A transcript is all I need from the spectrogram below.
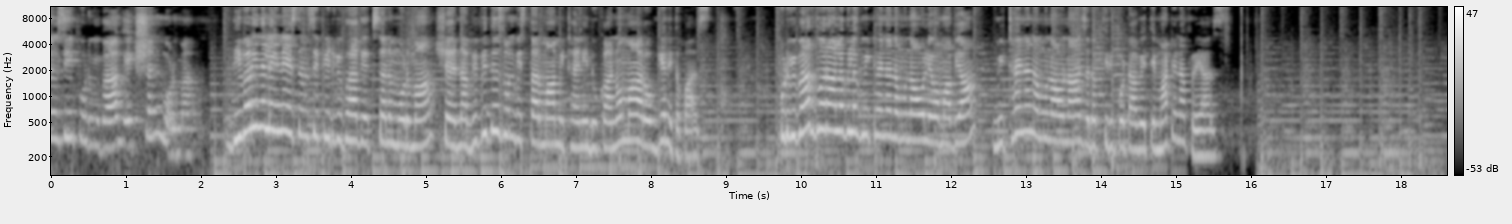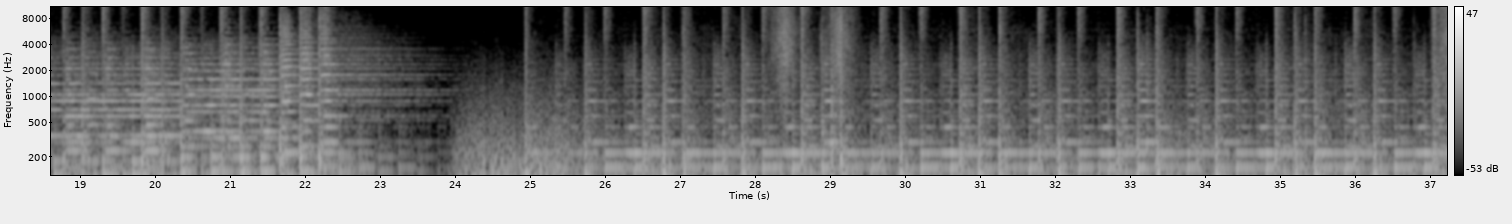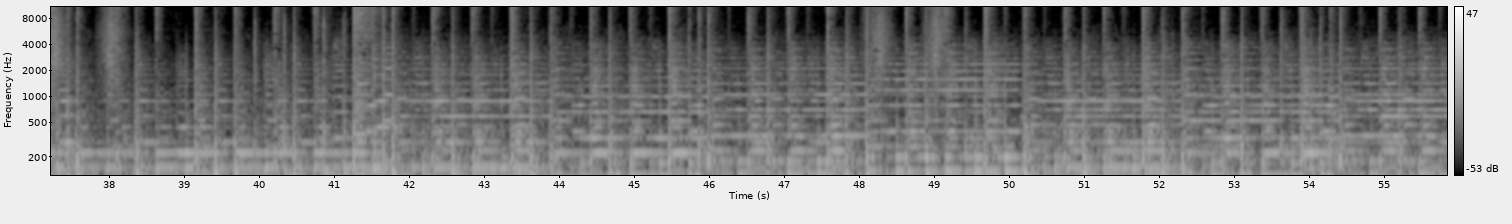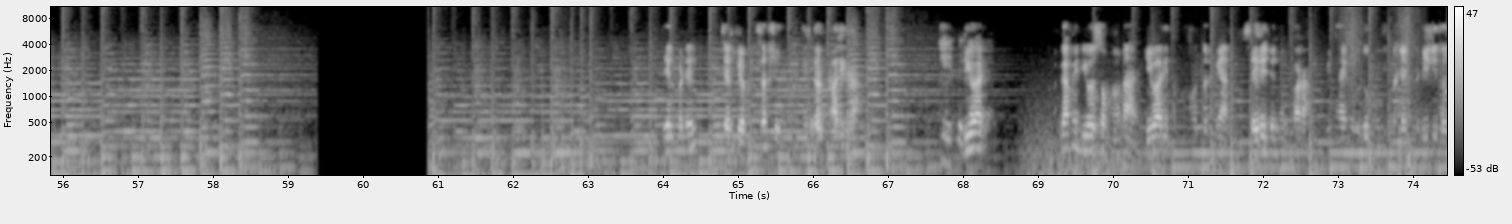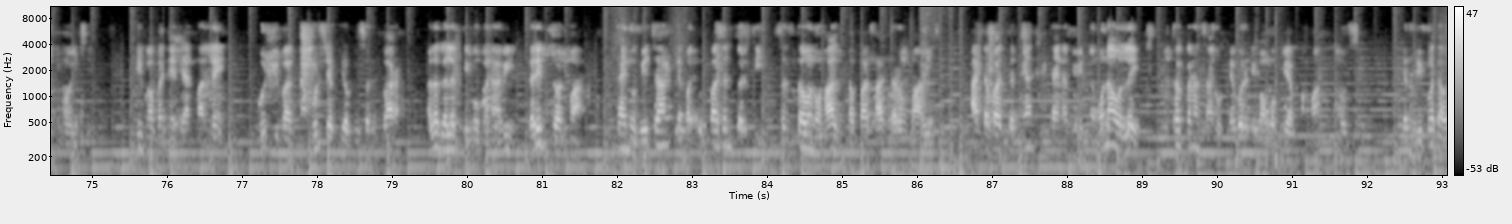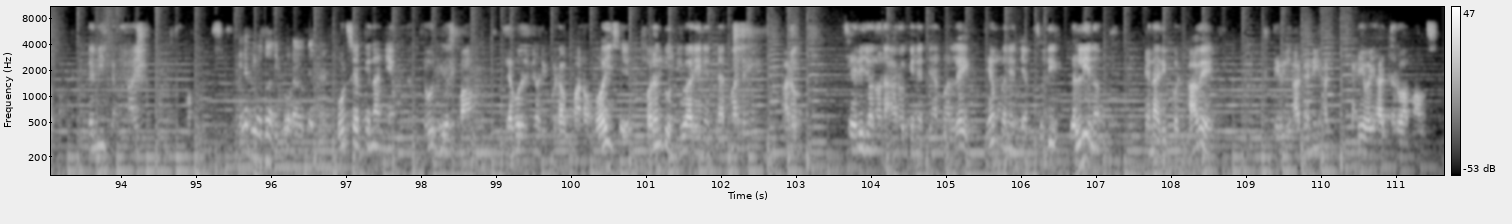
SMC food વિભાગ action મોડમાં દિવાળીને લઈને એસએમસી ફીડ વિભાગ એક્શન મોડમાં શહેરના વિવિધ ઝોન વિસ્તારમાં મીઠાઈની દુકાનોમાં આરોગ્યની તપાસ. ફૂડ વિભાગ દ્વારા અલગ અલગ મીઠાઈના નમૂનાઓ લેવામાં આવ્યા. મીઠાઈના નમૂનાઓના ઝડપથી રિપોર્ટ આવે તે માટેના પ્રયાસ. એલ પટેલ ચેરપી ઓફિસર સુરેન્દ્રનગર પાલિકા દિવાળી આગામી દિવસોમાં આવનાર દિવાળી દરમિયાન શહેરીજનો દ્વારા મીઠાઈનું વધુ બજાર ખરીદી થતું હોય છે. એ બાબતને ધ્યાનમાં લઈ ફૂડ વિભાગના ફૂડ સેફ્ટી ઓફિસર દ્વારા અલગ અલગ ટીમો બનાવી દરેક ઝોનમાં મીઠાઈનું વેચાણ તેમજ ઉત્પાદન કરતી સંસ્થાઓનો હાલ તપાસ હાથ ધરવામાં આવી છે. આ તપાસ દરમિયાન મીઠાઈના વિવિધ નમૂનાઓ લઈ પૃથ્થકરણ સારું લેબોરેટરીમાં મોકલી આપવામાં આવશે. જેનો રિપોર્ટ આવતો તેની. કેટલા દિવસનો રિપોર્ટ આવતો ફૂડ સેફ્ટીના નિયમ ચૌદ દિવસમાં લેબોરેટરીનો રિપોર્ટ આપવાનો હોય છે પરંતુ દિવાળીને ધ્યાનમાં લઈ આરોગ્ય શહેરીજનોના આરોગ્યને ધ્યાનમાં લઈ જેમ બને તેમ સુધી જલ્દી એના રિપોર્ટ આવે તેવી આગળની કાર્યવાહી હાથ ધરવામાં આવશે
